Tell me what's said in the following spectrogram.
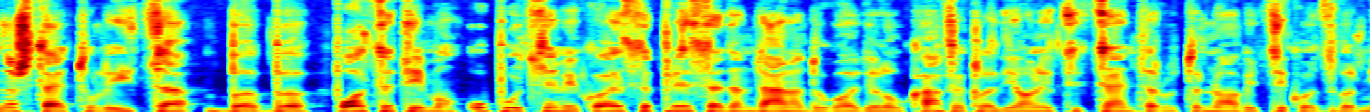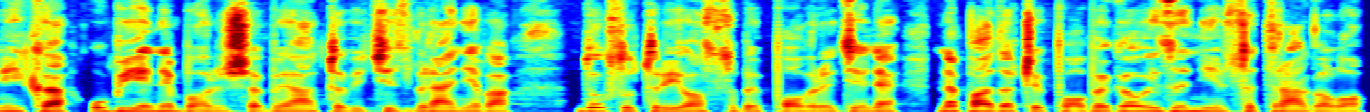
na štetu lica BB. Podsjetimo, u pucnjevi koja se pre 7 dana dogodila u kafe kladionici centar u Trnovici kod Zvornika, ubijen je Boriša Beatović iz Branjeva, dok su tri osobe povređene. Napadač je pobegao i za njim se tragalo.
